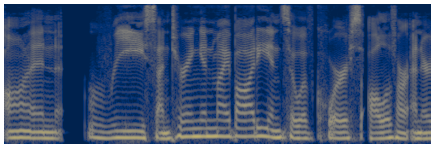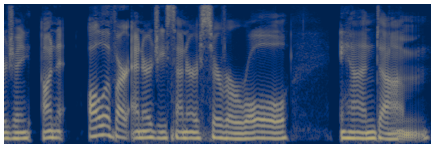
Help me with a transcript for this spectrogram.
on recentering in my body and so of course all of our energy on all of our energy centers serve a role and um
